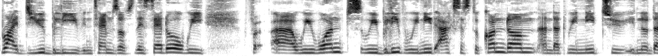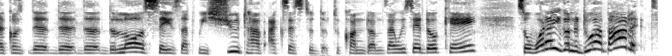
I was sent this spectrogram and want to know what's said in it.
right do you believe in terms of, they said, oh, we, uh, we want, we believe we need access to condom and that we need to, you know, that the, the, the, the law says that we should have access to, to condoms. And we said, okay, so what are you going to do about it?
